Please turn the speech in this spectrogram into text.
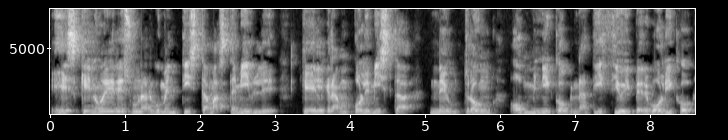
¿es que no eres un argumentista más temible que el gran polemista neutrón omnicognaticio hiperbólico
